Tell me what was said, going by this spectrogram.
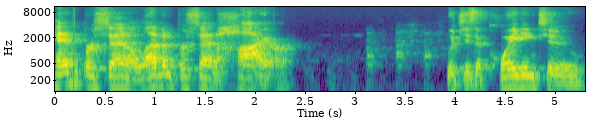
10%, 11% higher, which is equating to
